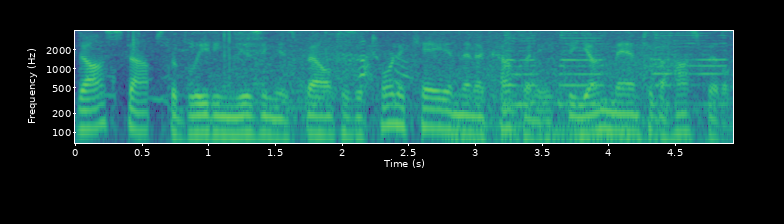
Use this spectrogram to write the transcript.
Doss stops the bleeding using his belt as a tourniquet and then accompanies the young man to the hospital.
